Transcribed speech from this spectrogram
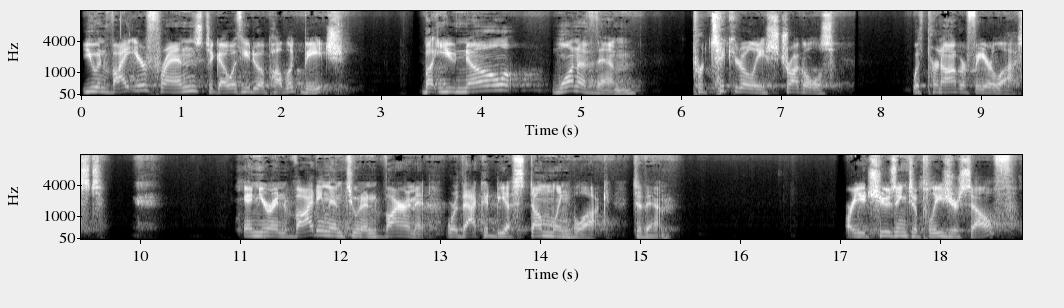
you invite your friends to go with you to a public beach, but you know one of them particularly struggles with pornography or lust and you're inviting them to an environment where that could be a stumbling block to them. Are you choosing to please yourself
